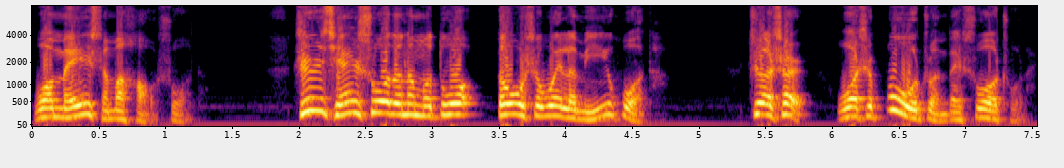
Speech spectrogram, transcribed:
我没什么好说的，之前说的那么多都是为了迷惑他，这事儿我是不准备说出来。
